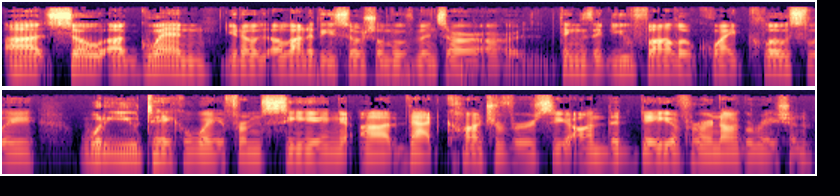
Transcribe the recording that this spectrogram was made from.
Uh, so, uh, Gwen, you know, a lot of these social movements are, are, things that you follow quite closely. What do you take away from seeing uh, that controversy on the day of her inauguration?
